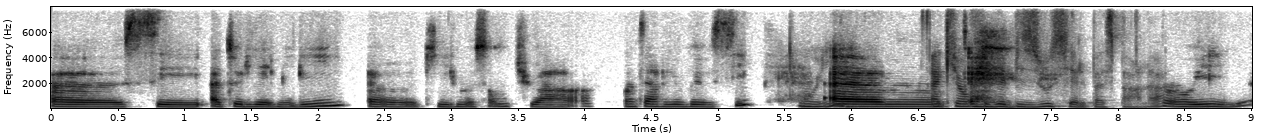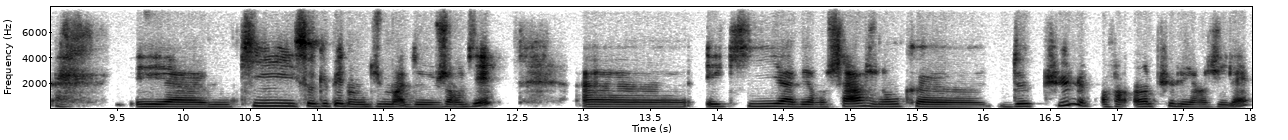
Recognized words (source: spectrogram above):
euh, c'est Atelier Émilie, euh, qui, il me semble, tu as interviewé aussi. Oui. Euh, à qui on fait des bisous si elle passe par là. Oui. Et qui s'occupait donc du mois de janvier. et qui avait en charge donc deux pulls, enfin un pull et un gilet.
